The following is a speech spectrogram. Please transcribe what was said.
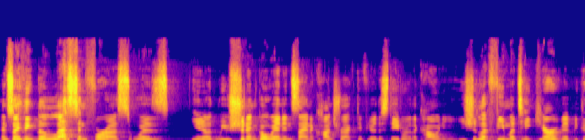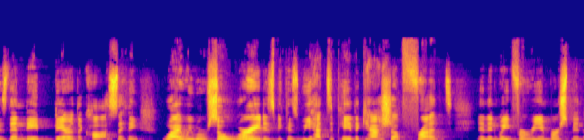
And so I think the lesson for us was you know, you shouldn't go in and sign a contract if you're the state or the county. You should let FEMA take care of it because then they bear the costs. I think why we were so worried is because we had to pay the cash up front and then wait for reimbursement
